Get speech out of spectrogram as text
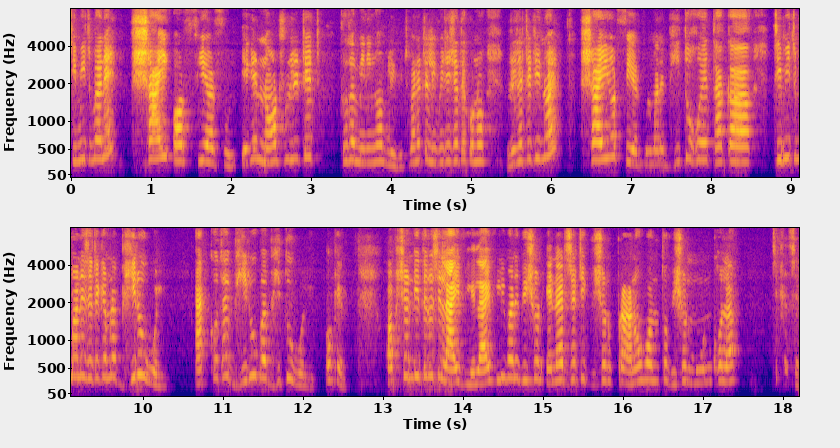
টিমিট মানে shy or fearful again not related to the meaning of livid মানে এটা লিভিটের সাথে কোনো রিলেটেডই নয়। শাই অর ফিয়ারফুল মানে ভীত হয়ে থাকা। টিমিট মানে যেটাকে আমরা ভীরু বলি। এক কথায় ভীরু বা ভীতু বলি। ওকে অপশন ডিতে রয়েছে লাইভলি লাইভলি মানে ভীষণ এনার্জেটিক ভীষণ প্রাণবন্ত, ভীষণ মন খোলা। ঠিক আছে?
